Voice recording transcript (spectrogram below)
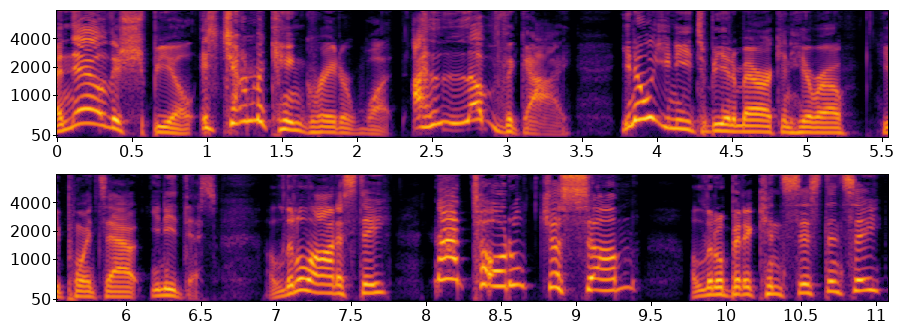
And now the spiel. Is John McCain great or what? I love the guy. You know what you need to be an American hero? He points out you need this a little honesty, not total, just some. A little bit of consistency,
